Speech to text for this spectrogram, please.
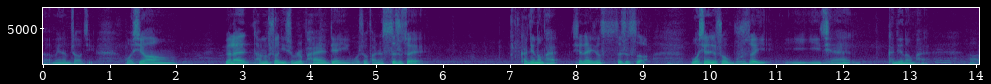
啊，没那么着急。我希望，原来他们说你什么时候拍电影？我说反正四十岁肯定能拍。现在已经四十四了，我现在就说五十岁以以前肯定能拍。啊，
